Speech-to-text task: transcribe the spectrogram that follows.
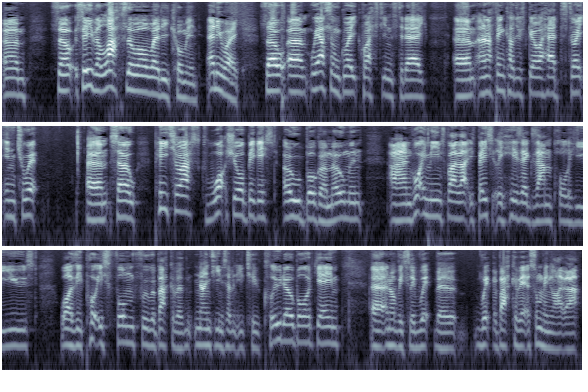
um, so see the laughs are already coming. Anyway, so um, we have some great questions today, um, and I think I'll just go ahead straight into it. Um, so Peter asks, "What's your biggest oh bugger moment?" And what he means by that is basically his example he used was he put his thumb through the back of a 1972 Cluedo board game, uh, and obviously whip the whip the back of it or something like that,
